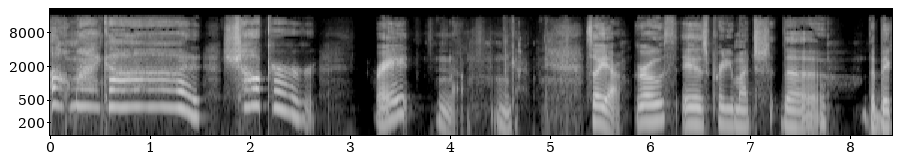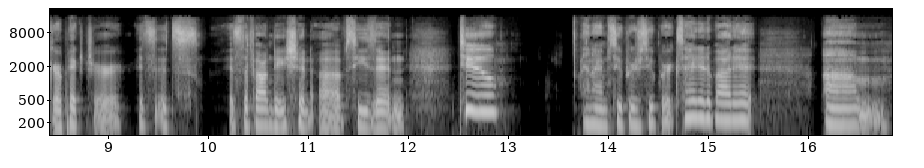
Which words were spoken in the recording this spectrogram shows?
Oh my god! Shocker! Right? No. Okay. So yeah, growth is pretty much the the bigger picture. It's it's it's the foundation of season 2 and I'm super super excited about it. Um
